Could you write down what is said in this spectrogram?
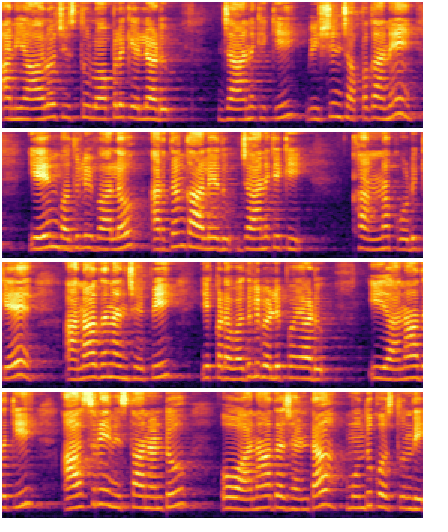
అని ఆలోచిస్తూ లోపలికి వెళ్ళాడు జానకికి విషయం చెప్పగానే ఏం బదులివ్వాలో అర్థం కాలేదు జానకికి. కన్న కొడుకే అనాథనని చెప్పి ఇక్కడ వదిలి వెళ్ళిపోయాడు. ఈ అనాథకి ఆశ్రయం ఇస్తానంటూ ఓ అనాథ జంట ముందుకొస్తుంది.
